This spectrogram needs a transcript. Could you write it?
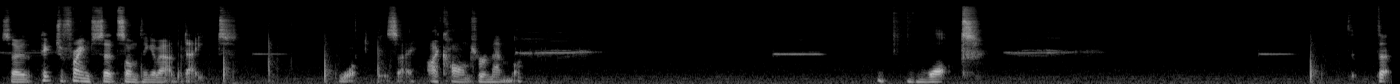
So the picture frame said something about a date. What did it say? I can't remember. What? The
